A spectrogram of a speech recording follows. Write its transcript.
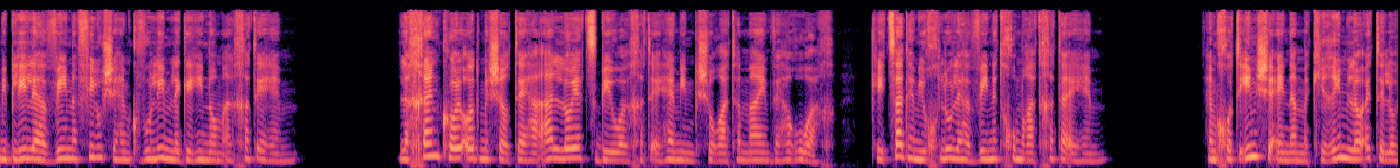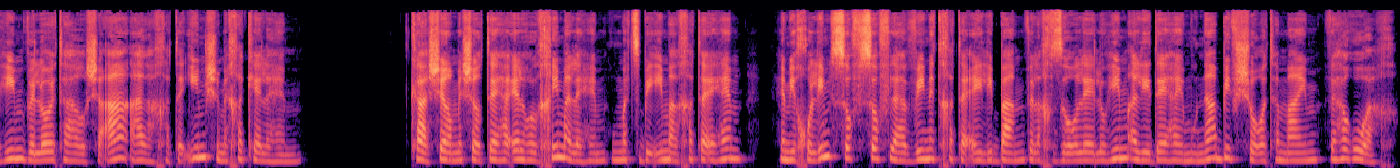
מבלי להבין אפילו שהם כבולים לגיהינום על חטאיהם. לכן כל עוד משרתי העל לא יצביעו על חטאיהם עם בשורת המים והרוח, כיצד הם יוכלו להבין את חומרת חטאיהם? הם חוטאים שאינם מכירים לא את אלוהים ולא את ההרשעה על החטאים שמחכה להם. כאשר משרתי האל הולכים עליהם ומצביעים על חטאיהם, הם יכולים סוף סוף להבין את חטאי ליבם ולחזור לאלוהים על ידי האמונה בבשורת המים והרוח.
